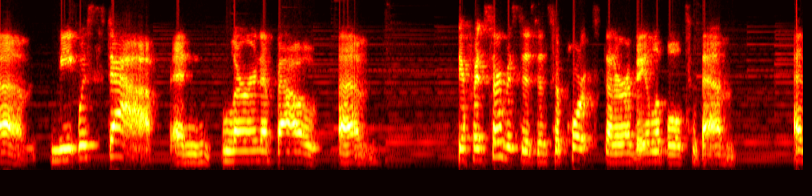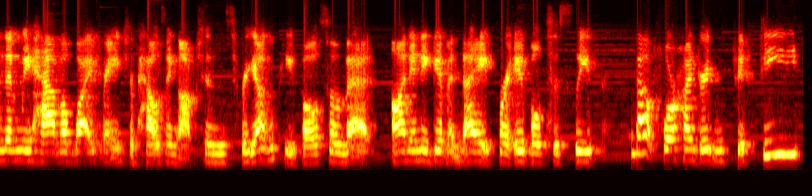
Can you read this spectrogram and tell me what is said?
um, meet with staff and learn about um, different services and supports that are available to them. And then we have a wide range of housing options for young people so that on any given night, we're able to sleep about 450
